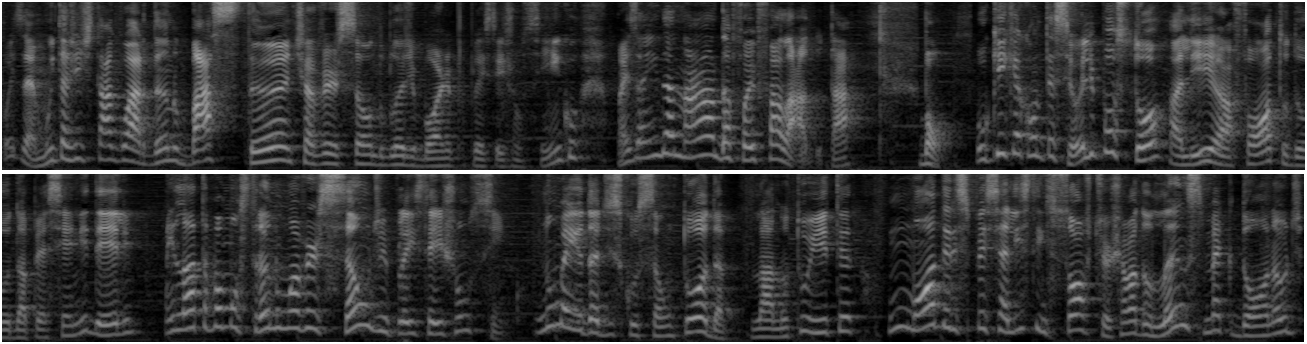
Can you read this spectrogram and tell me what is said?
Pois é, muita gente está aguardando bastante a versão do Bloodborne para PlayStation 5, mas ainda nada foi falado, tá? Bom, o que que aconteceu? Ele postou ali a foto do, da PSN dele e lá tava mostrando uma versão de PlayStation 5. No meio da discussão toda, lá no Twitter, um modder especialista em software chamado Lance McDonald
